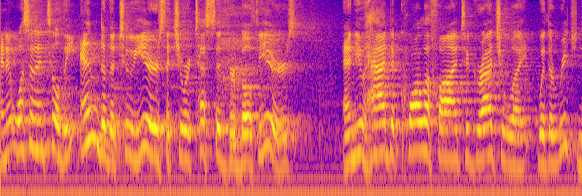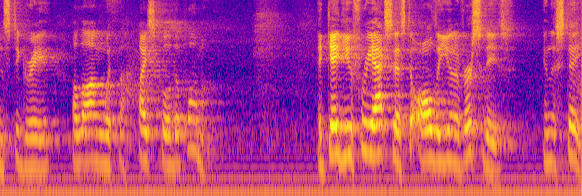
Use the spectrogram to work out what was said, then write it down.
And it wasn't until the end of the two years that you were tested for both years, and you had to qualify to graduate with a regent's degree along with the high school diploma. It gave you free access to all the universities in the state.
